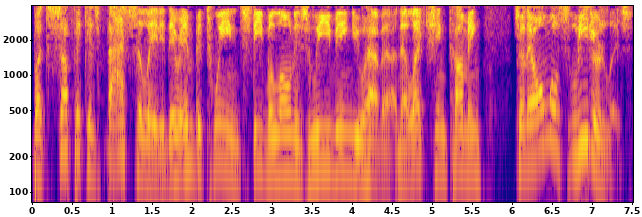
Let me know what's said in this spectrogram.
But Suffolk has vacillated. They're in between. Steve Bellone is leaving. You have a, an election coming. So they're almost leaderless.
